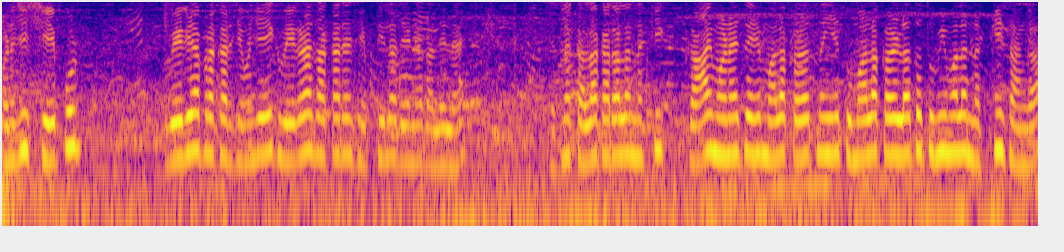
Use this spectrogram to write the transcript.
पण जी शेपूट वेगळ्या प्रकारची म्हणजे एक वेगळाच आकार या शेपटीला देण्यात आलेला आहे. यातनं कलाकाराला नक्की काय म्हणायचं हे मला कळत नाही आहे तुम्हाला कळलं तर तुम्ही मला नक्की सांगा.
